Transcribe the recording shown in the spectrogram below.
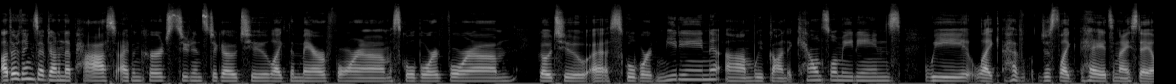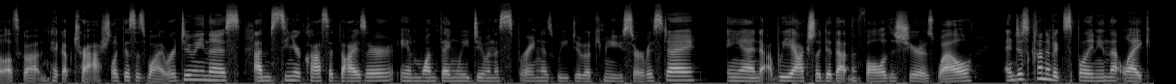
Other things I've done in the past, I've encouraged students to go to like the mayor forum, school board forum, go to a school board meeting. Um, we've gone to council meetings. We like have just like, hey, it's a nice day. Let's go out and pick up trash. Like this is why we're doing this. I'm senior class advisor, and one thing we do in the spring is we do a community service day. And we actually did that in the fall this year as well. And just kind of explaining that, like,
